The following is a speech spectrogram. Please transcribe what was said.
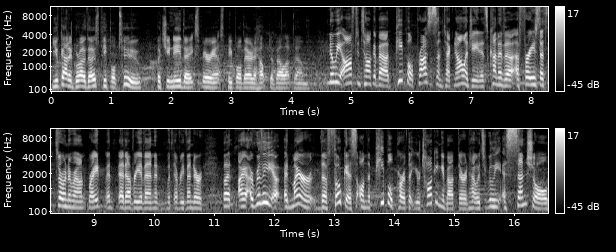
You've got to grow those people too, but you need the experienced people there to help develop them. You know, we often talk about people, process, and technology, and it's kind of a, a phrase that's thrown around, right, at, at, every event and with every vendor. But I, I really uh, admire the focus on the people part that you're talking about there and how it's really essential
